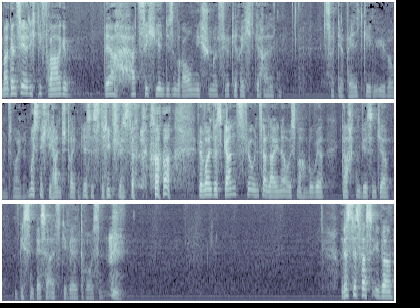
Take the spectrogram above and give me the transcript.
Mal ganz ehrlich die Frage, wer hat sich hier in diesem Raum nicht schon mal für gerecht gehalten? So der Welt gegenüber und so weiter. Muss nicht die Hand strecken, das ist lieb, Schwester. wir wollen das ganz für uns alleine ausmachen, wo wir dachten, wir sind ja ein bisschen besser als die Welt draußen. Und das ist das, was über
